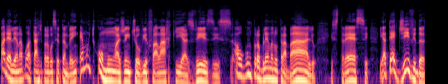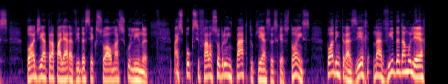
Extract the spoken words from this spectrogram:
Maria Helena, boa tarde para você também. É muito comum a gente ouvir falar que, às vezes, algum problema no trabalho, estresse e até dívidas pode atrapalhar a vida sexual masculina. Mas pouco se fala sobre o impacto que essas questões podem trazer na vida da mulher.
